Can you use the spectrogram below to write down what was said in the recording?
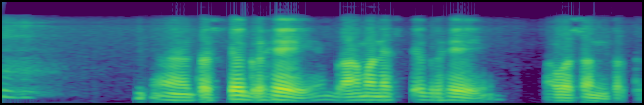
हम्म। तस्य गृहे ब्राह्मणस्य गृहे अवसन् तत्।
